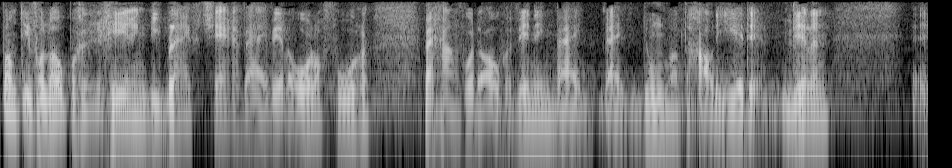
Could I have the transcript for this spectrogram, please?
Want die voorlopige regering die blijft zeggen wij willen oorlog voeren. Wij gaan voor de overwinning. Wij, wij doen wat de geallieerden willen. Eh,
